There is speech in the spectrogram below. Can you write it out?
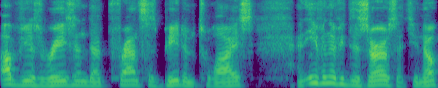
obvious reason that Francis beat him twice. And even if he deserves it, you know,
